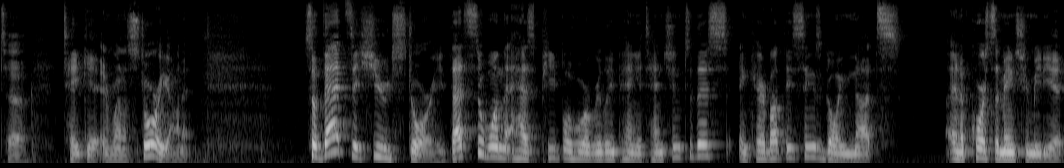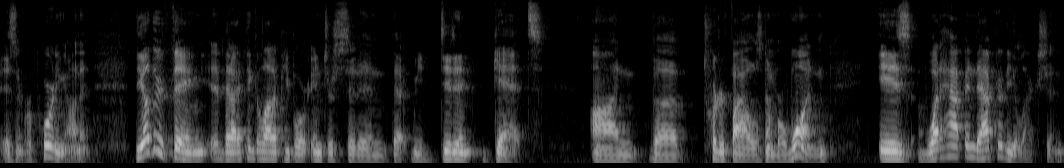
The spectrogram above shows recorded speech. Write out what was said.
to take it and run a story on it. So that's a huge story. That's the one that has people who are really paying attention to this and care about these things going nuts. And of course, the mainstream media isn't reporting on it. The other thing that I think a lot of people are interested in that we didn't get on the Twitter files number one is what happened after the election.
